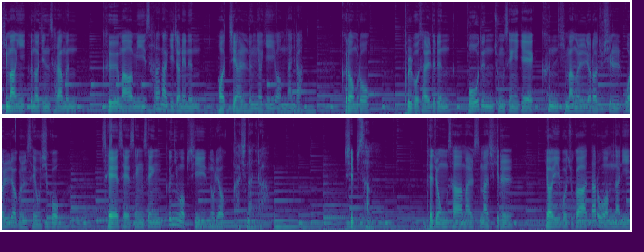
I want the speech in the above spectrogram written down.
희망이 끊어진 사람은 그 마음이 살아나기 전에는 어찌할 능력이 없나니라. 그러므로 불보살들은 모든 중생에게 큰 희망을 열어주실 원력을 세우시고 세세생생 끊임없이 노력하시나니라. 13. 대종사 말씀하시기를 여의보주가 따로 없나니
